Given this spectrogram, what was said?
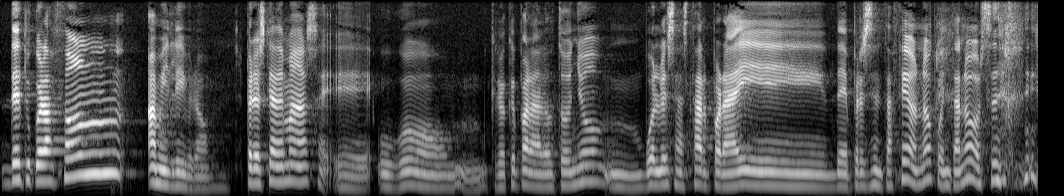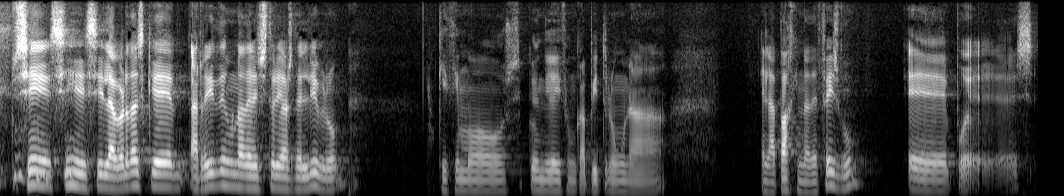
de tu corazón a mi libro. Pero es que además, eh, Hugo, creo que para el otoño mm, vuelves a estar por ahí de presentación, ¿no? Cuéntanos. Sí, sí, sí. La verdad es que a raíz de una de las historias del libro, que hicimos, que un día hice un capítulo en, una, en la página de Facebook, eh, pues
